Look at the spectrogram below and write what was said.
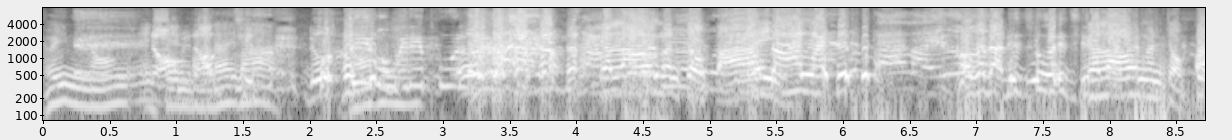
เฮ้ยมีน้องไอ้น้องเชนมีพน้อองได้บ้างดูพี่ผมไม่ได้พูดเลยก็เล่าให้มันจบไปตาไหลตาไหลเลยเขากระดาษที่ช่วยชินก็เล่าให้มันจบไป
